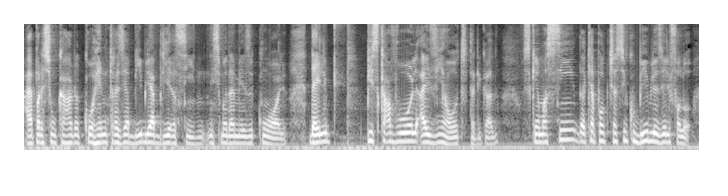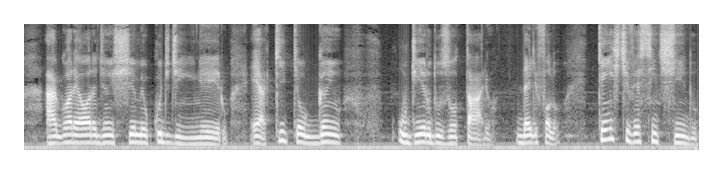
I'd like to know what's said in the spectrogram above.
Aí aparecia um cara correndo, trazia a bíblia e abria assim, em cima da mesa com óleo. Daí ele piscava o olho, aí vinha outro, tá ligado? O esquema assim, daqui a pouco tinha cinco bíblias e ele falou: Agora é hora de encher meu cu de dinheiro. É aqui que eu ganho o dinheiro dos otários. Daí ele falou: Quem estiver sentindo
